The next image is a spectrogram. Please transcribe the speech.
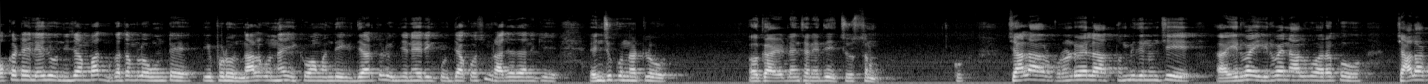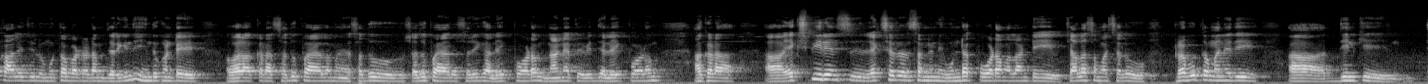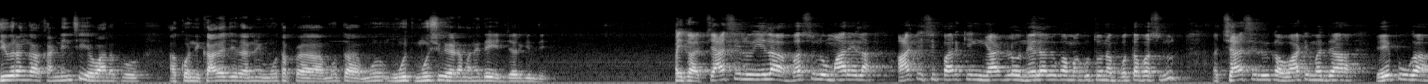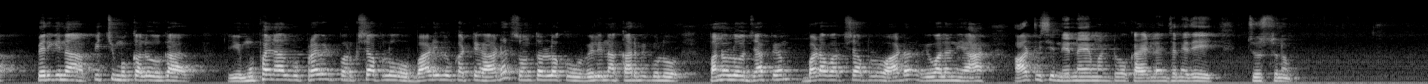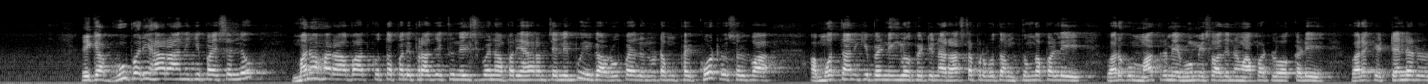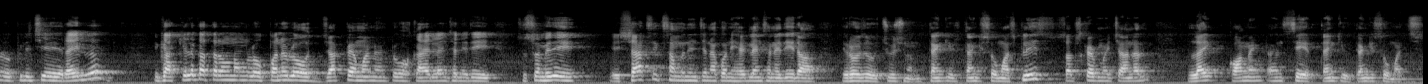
ఒకటే లేదు. నిజామాబాద్ గతంలో ఉంటే ఇప్పుడు నాలుగు ఉన్నాయి ఎక్కువ మంది విద్యార్థులు ఇంజనీరింగ్ విద్య కోసం రాజధానికి ఎంచుకున్నట్లు ఒక హెడ్లైన్స్ అనేది చూస్తున్నాం. చాలా రెండు వేల తొమ్మిది నుంచి ఇరవై ఇరవై నాలుగు వరకు చాలా కాలేజీలు మూతపడడం జరిగింది. ఎందుకంటే వారు అక్కడ సదుపాయాల సదు సదుపాయాలు సరిగా లేకపోవడం నాణ్యత విద్య లేకపోవడం అక్కడ ఎక్స్పీరియన్స్ లెక్చరర్స్ అనేది ఉండకపోవడం అలాంటి చాలా సమస్యలు ప్రభుత్వం అనేది దీనికి తీవ్రంగా ఖండించి వాళ్ళకు కొన్ని కాలేజీలన్నీ మూత మూత మూ- మూ- మూసివేయడం అనేది జరిగింది. ఇక చాసీలు ఇలా బస్సులు మారేలా ఆర్టీసీ పార్కింగ్ యార్డ్లో నేలలుగా మగ్గుతున్న కొత్త బస్సులు చాసీలు ఇక వాటి మధ్య ఏపుగా పెరిగిన పిచ్చి ముక్కలు ఇక ఈ ముప్పై నాలుగు ప్రైవేట్ వర్క్షాపులు బాడీలు కట్టే ఆర్డర్ సొంతలకు వెళ్ళిన కార్మికులు పనుల్లో జాప్యం బడ వర్క్షాపులు ఆర్డర్ ఇవ్వాలని ఆర్టీసీ నిర్ణయం అంటూ ఒక హెడ్లైన్స్ అనేది చూస్తున్నాం. ఇక భూ పరిహారానికి పైసలు మనోహరాబాద్ కొత్తపల్లి ప్రాజెక్టు నిలిచిపోయిన పరిహారం చెల్లింపు ఇక రూపాయలు నూట ముప్పై కోట్లు స్వల్ప మొత్తానికి పెండింగ్లో పెట్టిన రాష్ట్ర ప్రభుత్వం తుంగపల్లి వరకు మాత్రమే భూమి స్వాధీనం అప్పట్లో అక్కడి వరకు టెండర్లు పిలిచే రైల్వే ఇక కీలక తరుణంలో పనిలో జాప్యం ఒక హెడ్లైన్స్ అనేది చూస్తాం ఇది ఈ సాక్షికి సంబంధించిన కొన్ని హెడ్లైన్స్ అనేది ఇలా ఈరోజు చూసినాం. Thank you thank you so much. Please subscribe my channel like comment and share. Thank you thank you so much.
